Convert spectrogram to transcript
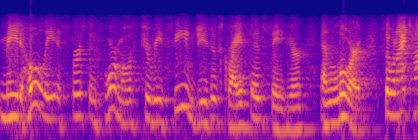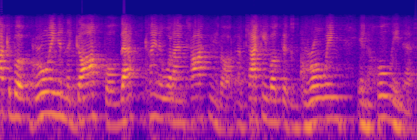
made holy is first and foremost to receive Jesus Christ as Savior and Lord. So, when I talk about growing in the gospel, that's kind of what I'm talking about. I'm talking about this growing in holiness.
